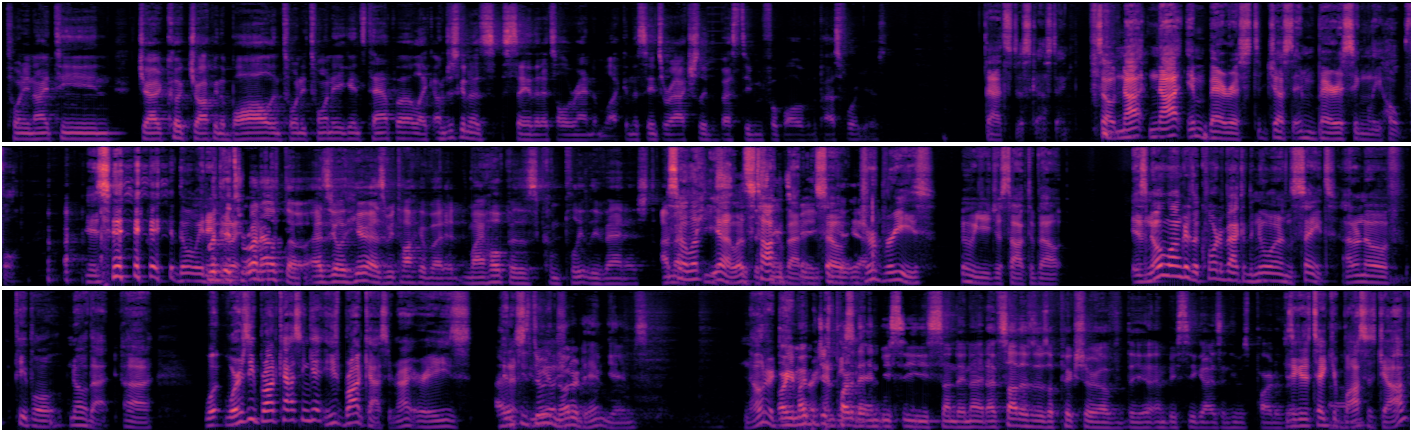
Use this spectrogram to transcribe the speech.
2019, Jared Cook dropping the ball in 2020 against Tampa. Like, I'm just going to say that it's all random luck, and the Saints are actually the best team in football over the past four years. that's disgusting so not not embarrassed just embarrassingly hopeful is the way to But do it's it run out, though. As you'll hear as we talk about it, my hope is completely vanished. I'm so at let, peace yeah let's talk about it so okay, yeah. drew brees who you just talked about is no longer the quarterback of the new orleans saints i don't know if people know that uh what, where's he broadcasting it he's broadcasting right or he's I think he's doing show? Notre Dame games. Notre Or he might be just part of the NBC? NBC Sunday night. I saw there was a picture of the NBC guys, and he was part of Is it. he going to take your Um, boss's job?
